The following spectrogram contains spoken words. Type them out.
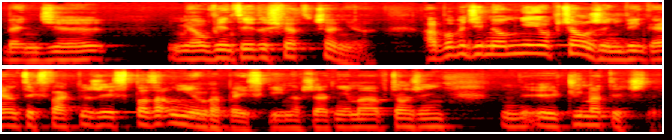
Będzie miał więcej doświadczenia. Albo będzie miał mniej obciążeń wynikających z faktu, że jest spoza Unii Europejskiej, na przykład nie ma obciążeń klimatycznych.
